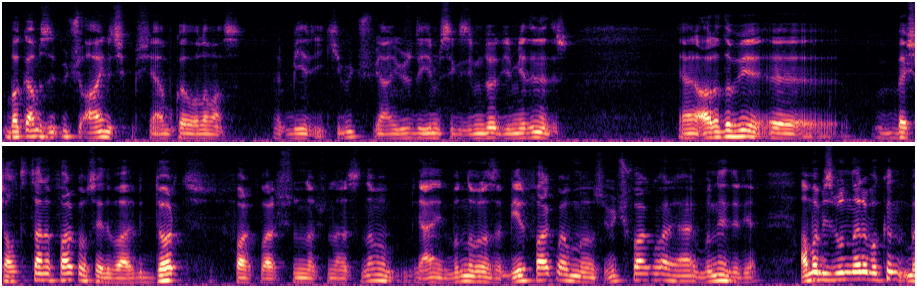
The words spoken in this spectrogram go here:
Bakar mısınız 3 aynı çıkmış yani bu kadar olamaz. 1, 2, 3 yani %28, 24, 27 nedir? Yani arada bir e, 5-6 tane fark olsaydı bari bir 4 fark var şununla şunun arasında ama yani bununla bunun arasında bir fark var bunun arasında 3 fark var yani bu nedir ya? Ama biz bunları bakın e,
